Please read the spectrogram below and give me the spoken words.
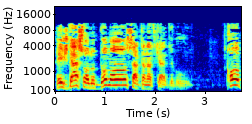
18 سال و دو ماه سلطنت کرده بود. خب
